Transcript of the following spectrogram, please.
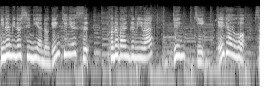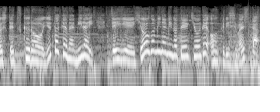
稲見のシニアの元気ニュース。この番組は元気、笑顔、そして作ろう豊かな未来 JA 兵庫南の提供でお送りしました。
